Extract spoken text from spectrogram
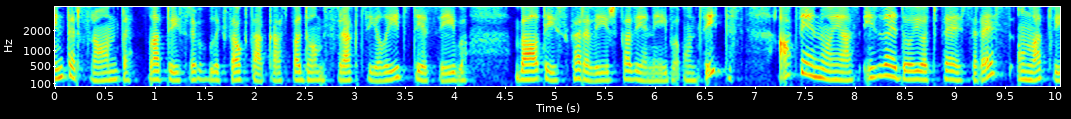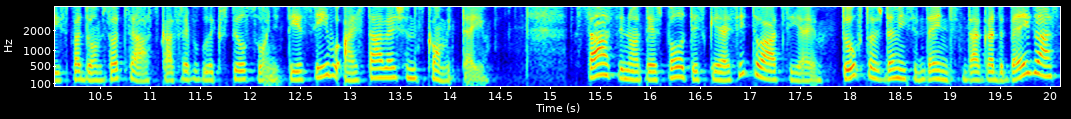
Interfronte, Latvijas Republikas augstākās padomas frakcija līdztiesība, Baltijas karavīru savienība un citas apvienojās, izveidojot PSRS un Latvijas Padomu Sociālistiskās Republikas pilsoņu tiesību aizstāvēšanas komiteju. Sāsinoties politiskajai situācijai, 1990. gada beigās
